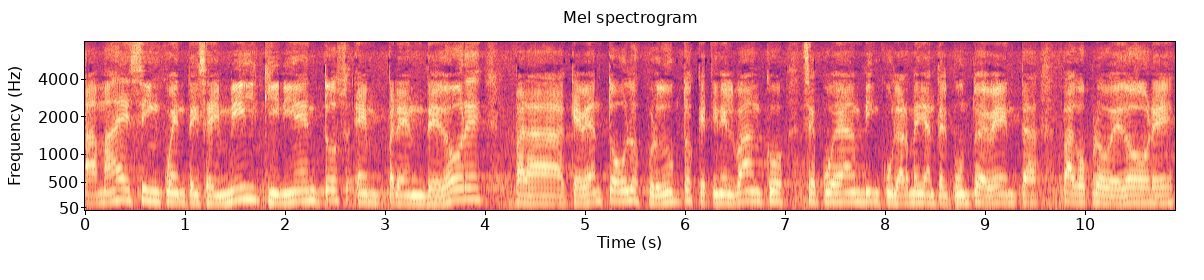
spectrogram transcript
a más de 56.500 emprendedores para que vean todos los productos que tiene el banco, se puedan vincular mediante el punto de venta, pago proveedores,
